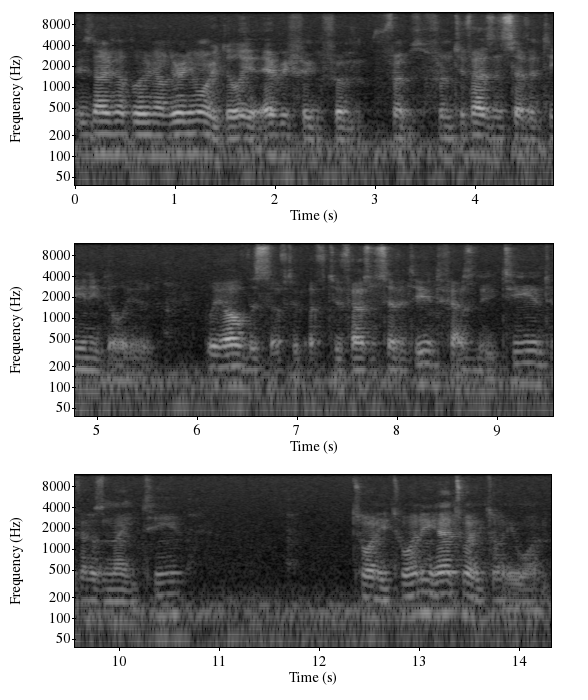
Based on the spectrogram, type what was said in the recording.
He's not even uploading on there anymore. He deleted everything from from from 2017. He deleted, deleted all this stuff of 2017, 2018, 2019, 2020, and 2021.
